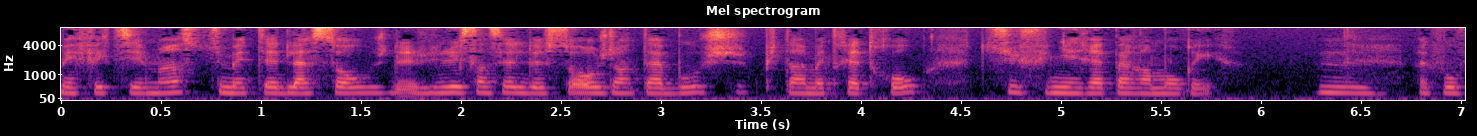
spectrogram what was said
mais effectivement, si tu mettais de la sauge, de l'huile essentielle de sauge dans ta bouche, puis t'en mettrais trop, tu finirais par en mourir. Il hmm. faut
